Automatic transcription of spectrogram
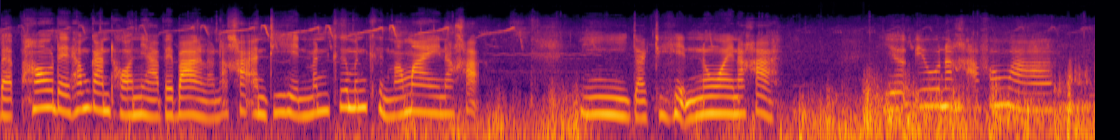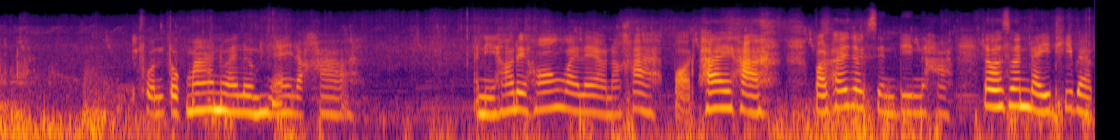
แบบเฮาได้ทำการถอนหญ้าไปบ้างแล้วนะคะ อันที่เห็นมันคือมันขึ้นมาใหม่นะคะ นี่จากที่เห็นน่วยนะคะ เยอะอยู่นะคะฟังว่าฝนตกมาหน่วยเริ่มใหญ่ละค่ะ อันนี้เฮาได้ห้องไว้แล้วนะคะ ปลอดภัยค่ะ ปลอดภัยจากเส้นดินค่ะ แต่ว่าส่วนใดที่แบบ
